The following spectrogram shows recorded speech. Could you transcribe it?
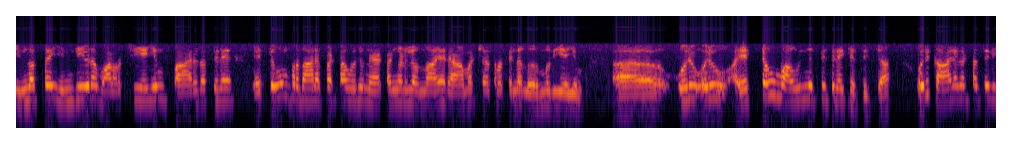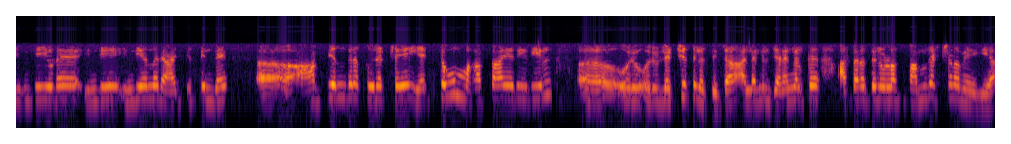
ഇന്നത്തെ ഇന്ത്യയുടെ വളർച്ചയെയും ഭാരതത്തിലെ ഏറ്റവും പ്രധാനപ്പെട്ട ഒരു നേട്ടങ്ങളിൽ ഒന്നായ രാമക്ഷേത്രത്തിന്റെ നിർമ്മിതിയെയും ഒരു ഒരു ഏറ്റവും ഔന്നത്യത്തിലേക്ക് എത്തിച്ച ഒരു കാലഘട്ടത്തിൽ ഇന്ത്യയുടെ ഇന്ത്യ ഇന്ത്യ എന്ന രാജ്യത്തിന്റെ ആഭ്യന്തര സുരക്ഷയെ ഏറ്റവും മഹത്തായ രീതിയിൽ ഒരു ഒരു ലക്ഷ്യത്തിലെത്തിച്ച അല്ലെങ്കിൽ ജനങ്ങൾക്ക് അത്തരത്തിലുള്ള സംരക്ഷണമേകിയ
